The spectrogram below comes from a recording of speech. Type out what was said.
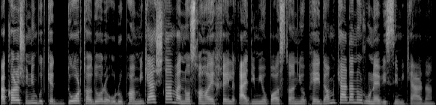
و کارشون این بود که دور تا دور اروپا میگشتن و نسخه های خیلی قدیمی و باستانی رو پیدا می‌کردن و رونویسی می‌کردن.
